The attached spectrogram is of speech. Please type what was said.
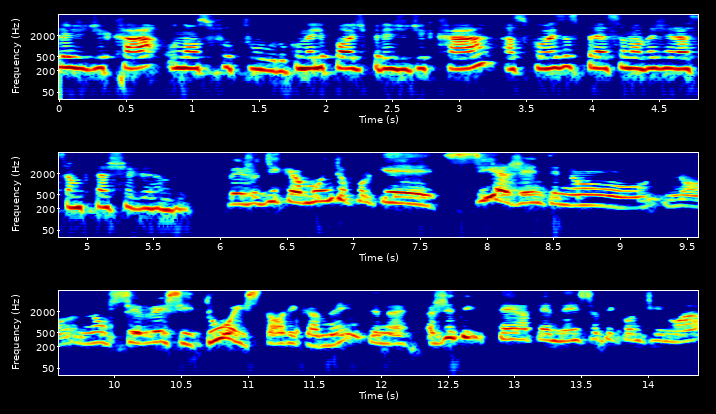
prejudicar o nosso futuro, como ele pode prejudicar as coisas para essa nova geração que está chegando. Prejudica muito porque se a gente não, não, não se resitua historicamente, né, a gente tem a tendência de continuar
